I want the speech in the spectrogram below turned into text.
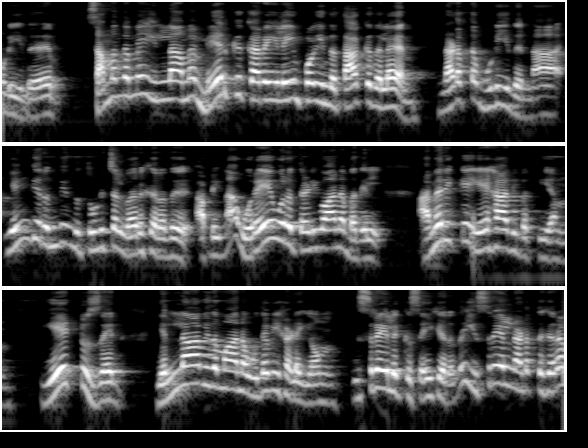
முடியுது. சம்பந்தமே இல்லாம மேற்கு கரையிலையும் போய் இந்த தாக்குதலை நடத்த முடியுதுன்னா எங்கிருந்து இந்த துணிச்சல் வருகிறது அப்படின்னா ஒரே ஒரு தெளிவான பதில். அமெரிக்க ஏகாதிபத்தியம் ஏ டு ஜெட் எல்லா விதமான உதவிகளையும் இஸ்ரேலுக்கு செய்கிறது. இஸ்ரேல் நடத்துகிற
